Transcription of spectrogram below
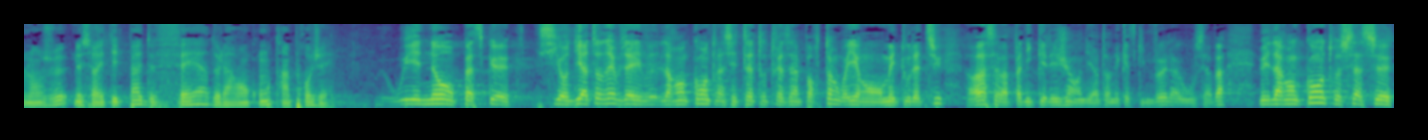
L'enjeu ne serait-il pas de faire de la rencontre un projet? Oui et non, parce que si on dit attendez, vous avez la rencontre, hein, c'est très, très très important, vous voyez, on met tout là-dessus, alors là ça va paniquer les gens, on dit attendez, qu'est-ce qu'il me veut là, où ça va? Mais la rencontre, ça se,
